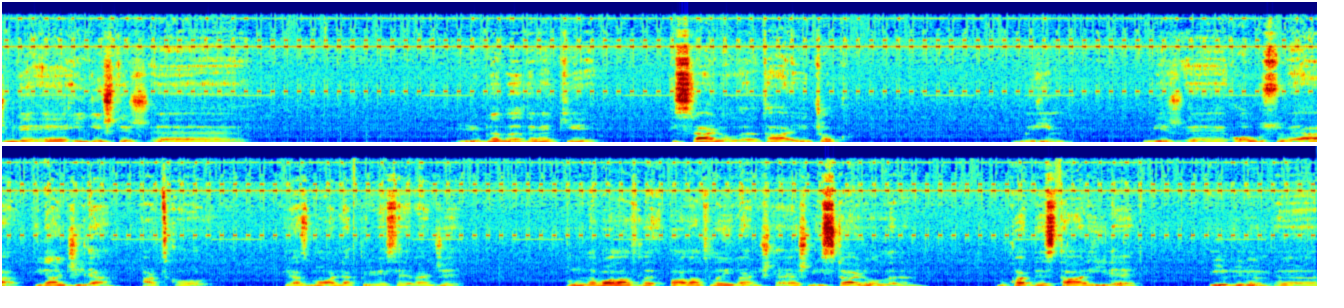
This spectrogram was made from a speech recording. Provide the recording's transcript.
Şimdi e, ilginçtir. E, Lübnan'ı demek ki İsrailoğulları tarihinin çok mühim bir e, olgusu veya inancıyla artık o biraz muallaklı bir mesele bence. Bununla bağlantılı, bağlantılayı vermişler. Yani şimdi İsrailoğulların mukaddes tarihiyle Ürdün'ün e,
